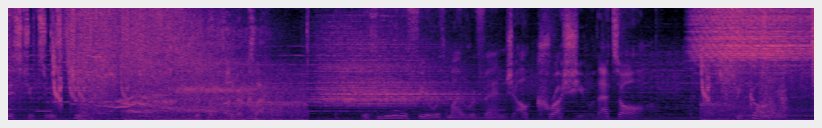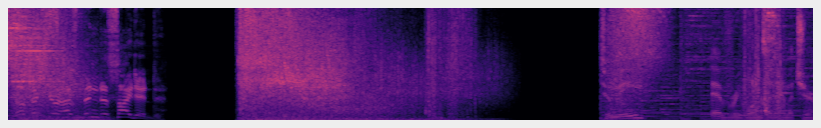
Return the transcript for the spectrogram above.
this jutsu is Kirin. With the Thunderclap. If you interfere with my revenge, I'll crush you, that's all. Be gone. The victor has been decided. To me, everyone's an amateur.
